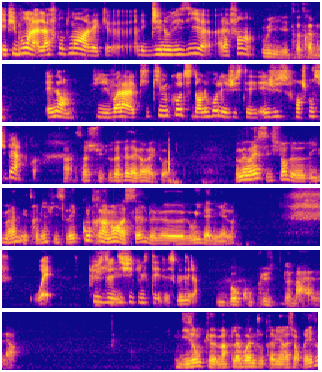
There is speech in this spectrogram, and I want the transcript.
Et puis bon, la- l'affrontement avec euh, avec Genovese euh, à la fin, Oui, il est très très bon. énorme. Puis voilà, Ki- Kim Coates dans le rôle est juste, est, est juste franchement superbe, quoi. Ah, ça, je suis tout à fait d'accord avec toi. Non, mais ouais, cette histoire de Hickman est très bien ficelée, contrairement à celle de le- Louis Daniel. Ouais, plus de difficultés de ce côté-là. beaucoup plus de mal. Disons que Marc Lavoine joue très bien la surprise.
